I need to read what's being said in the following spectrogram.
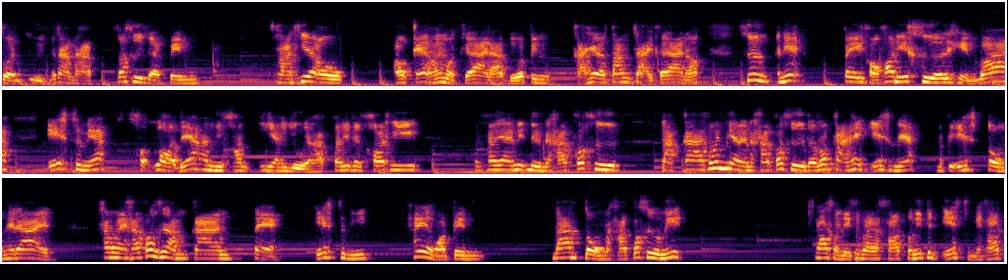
ส่วนอื่นก็ตามนะครับ ก็คือจะเป็นการที่เราเอาแก๊สให้หมดก็ได้นะครับ หรือว่าเป็นการที่เราตั้งใจก็ได้เนาะซึ่งอันเนี้ย ประเด็นของข้อนี้คือจะเห็นว่า x ตัวเนี้ยหลอดเนี้ยมันมีความเอียงอยู่นะครับตอนนี้เป็นข้อที่ค่อนข้างยากนิดนึงนะครับ ก็คือหลักการก็ไม่มีอะไรนะครับ ก็คือเราต้องการให้ x ตัวเนี้ยมันเป็น x ตรงให้ได้ทำไงครับก็คือทำการแตก x ตัวนี้ให้ออกมาเป็นด้านตรงนะครับ ก็คือตรงนี้ข้อสองนี้ขึ้นมาแล้วครับตรงนี้เป็น x ถูกไหมครับ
